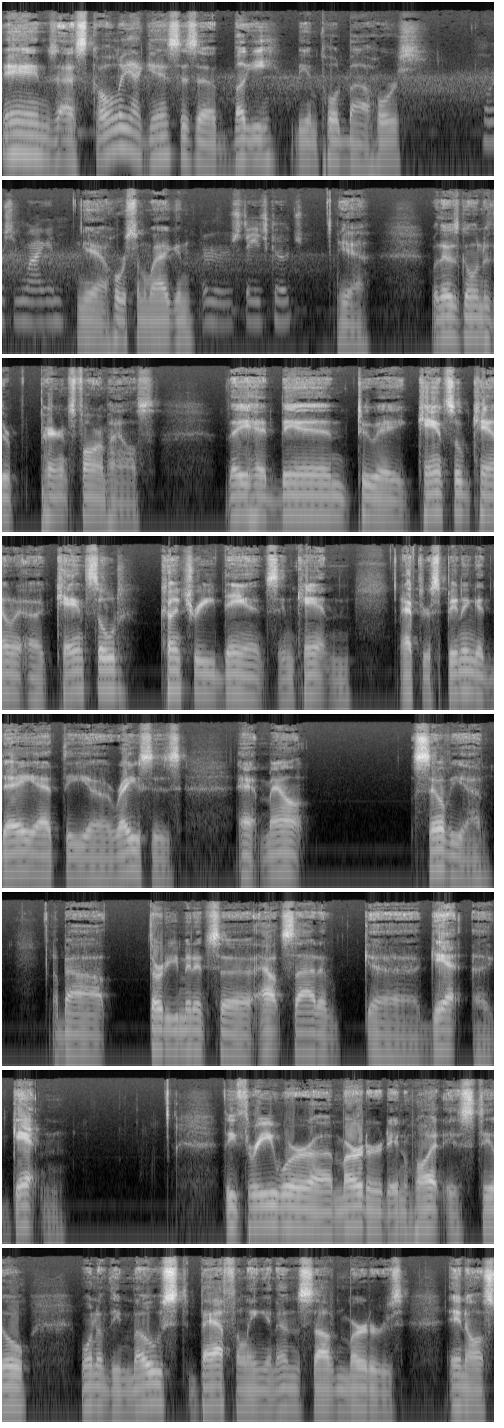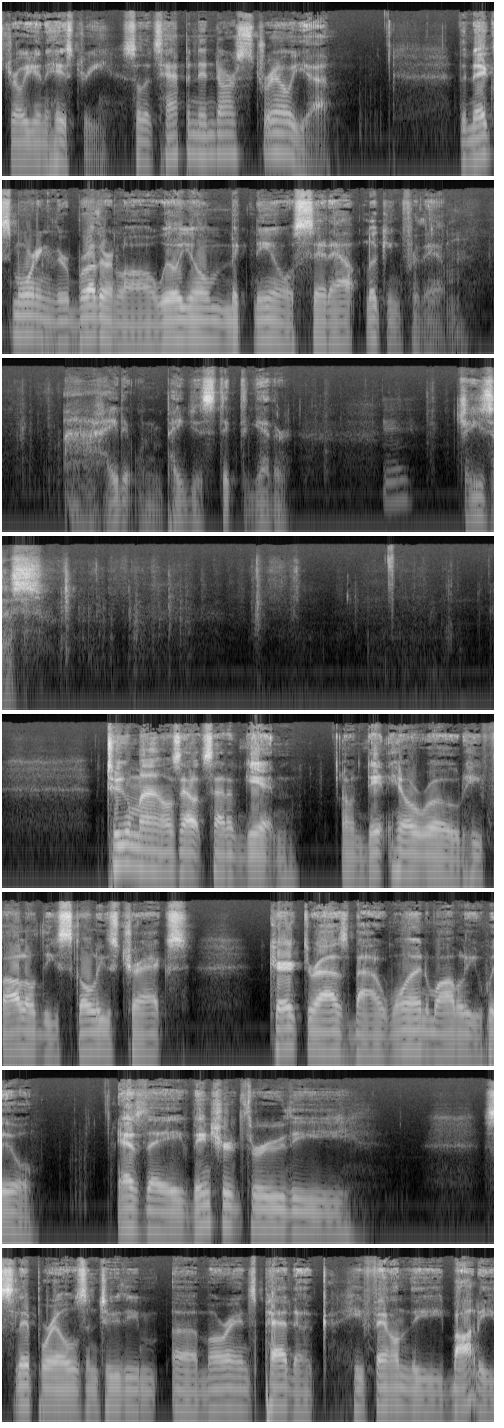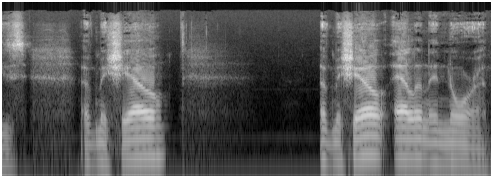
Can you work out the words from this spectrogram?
And a Scully, I guess, is a buggy being pulled by a horse. Horse and wagon Yeah, horse and wagon. or stagecoach. Yeah. Well, they was going to their parents' farmhouse. They had been to a canceled county, uh, canceled country dance in Canton after spending a day at the uh, races at Mount Sylvia, about thirty minutes uh, outside of uh, Gat uh, Gatton. The three were uh, murdered in what is still one of the most baffling and unsolved murders in Australian history. So that's happened in Australia. The next morning, their brother in law, William McNeil, set out looking for them. I hate it when pages stick together. Jesus. Two miles outside of Gatton, on Dent Hill Road, he followed the Scully's tracks characterized by one wobbly wheel. As they ventured through the slip rails into the uh, Moran's paddock, he found the bodies of Michelle, of Michelle, Ellen, and Nora.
